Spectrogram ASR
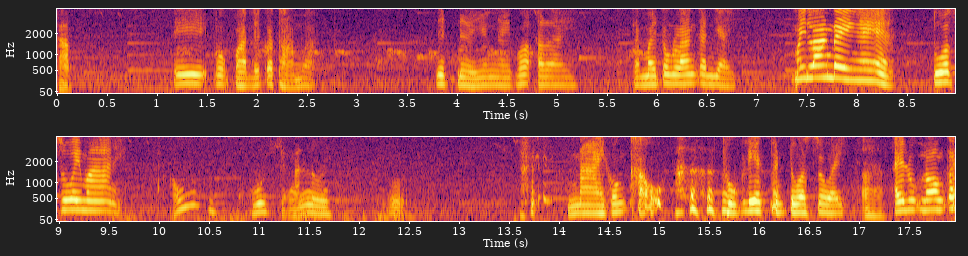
ครับไอ้พวกมหาดเล็กก็ถามว่าเหน็ดเหนื่อยยังไง เพราะอะไรทำไมต้องล้างกันใหญ่ ไม่ล้างได้ยังไงอะตัวซวยมาเนี่ยเอ้าโอ้ยอย่างนั้นเลย นายของเขา ถูกเรียกเป็นตัวซวยอ่าไอ้ลูกน้องก็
